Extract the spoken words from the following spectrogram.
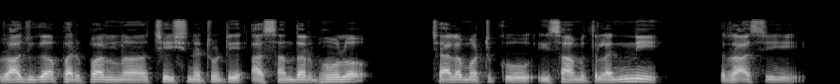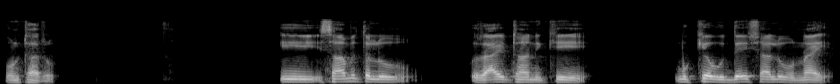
రాజుగా పరిపాలన చేసినటువంటి ఆ సందర్భంలో చాలా మటుకు ఈ సామెతలన్నీ రాసి ఉంటారు. ఈ సామెతలు రాయటానికి ముఖ్య ఉద్దేశాలు ఉన్నాయి.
